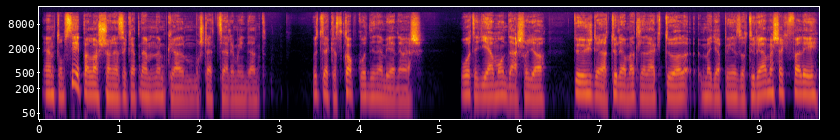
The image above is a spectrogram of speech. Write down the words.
Nem tudom, szépen lassan ezeket nem, nem kell most egyszerre mindent. Hogy ezt kapkodni nem érdemes. Volt egy ilyen mondás, hogy a tőzsden a türelmetlenektől megy a pénz a türelmesek felé,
